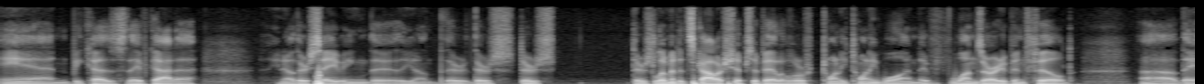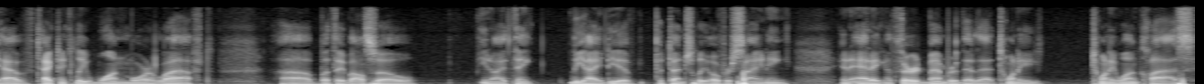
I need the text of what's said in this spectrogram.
and because they've got a, you know, they're saving the, you know, there there's there's there's limited scholarships available for 2021. They've one's already been filled. Uh, they have technically one more left, uh, but they've also, you know, I think the idea of potentially oversigning and adding a third member to that 2021 class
